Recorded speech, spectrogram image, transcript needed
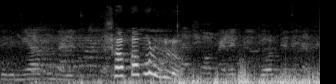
থেকে নিয়ে আসবে মেলে সব কাপড়গুলো? হ্যাঁ, সব মেলে জল টেনে যাবে।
